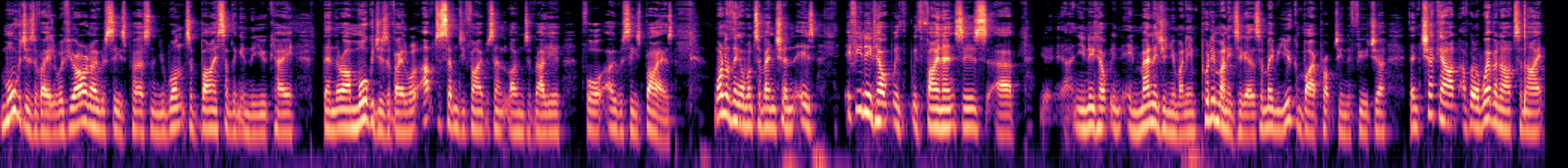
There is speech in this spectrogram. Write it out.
mortgages available. If you are an overseas person and you want to buy something in the UK, then there are mortgages available up to 75% loan to value for overseas buyers. One other thing I want to mention is if you need help with with finances uh, and you need help in, in managing your money and putting money together so maybe you can buy a property in the future then check out i've got a webinar tonight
